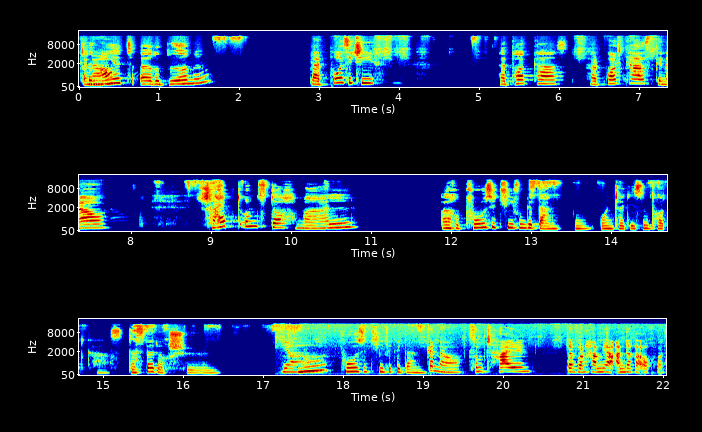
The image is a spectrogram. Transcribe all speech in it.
genau. trainiert eure Birne, bleibt positiv, hört Podcast, hört Podcast, genau. Schreibt uns doch mal eure positiven Gedanken unter diesem Podcast. Das wäre doch schön. Ja. Nur positive Gedanken. Genau, zum Teilen. Davon haben ja andere auch was.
